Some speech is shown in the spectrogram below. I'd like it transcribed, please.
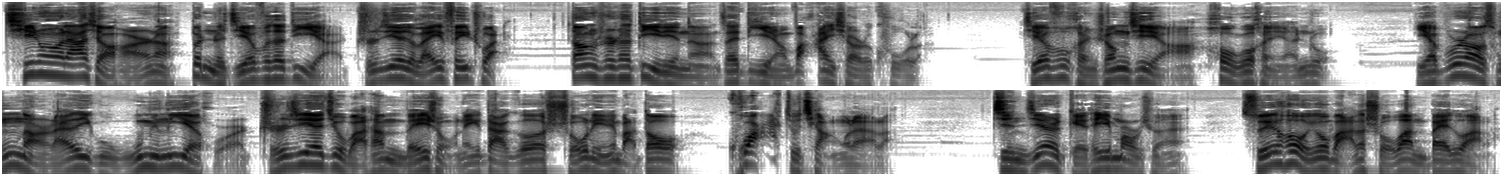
其中有俩小孩呢，奔着杰夫他弟啊，直接就来一飞踹。当时他弟弟呢，在地上哇一下就哭了。杰夫很生气啊，后果很严重，也不知道从哪儿来的一股无名业火，直接就把他们为首那个大哥手里那把刀，咵就抢过来了，紧接着给他一帽拳，随后又把他手腕掰断了。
